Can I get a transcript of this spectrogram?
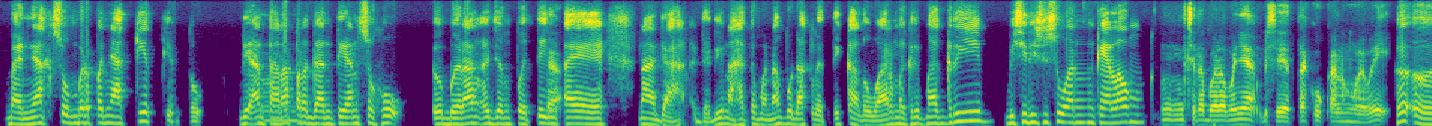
banyak sumber penyakit gitu di antara Hmm. pergantian suhu berang ejeng peting Ya. teh nah ja- jadi nah itu menang budak letik keluar maghrib maghrib bisa disusuan kelong Hmm, cina balamanya bisa eta ku kalung wewe Heeh.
